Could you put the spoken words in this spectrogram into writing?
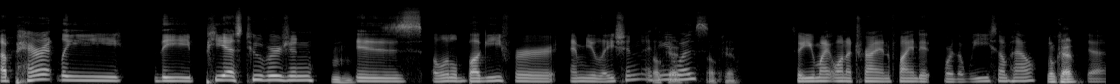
Apparently, the PS2 version Mhm. is a little buggy for emulation. I think Okay. it was. Okay. So you might want to try and find it for the Wii somehow. Okay. Yeah,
